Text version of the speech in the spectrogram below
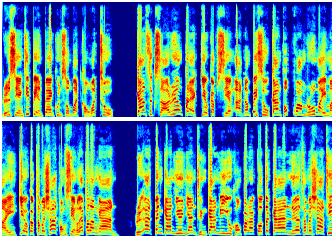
หรือเสียงที่เปลี่ยนแปลงคุณสมบัติของวัตถุ การศึกษาเรื่องแปลกเกี่ยวกับเสียงอาจนำไปสู่การพบความรู้ใหม่ ๆ เกี่ยวกับธรรมชาติของเสียงและพลังงาน หรืออาจเป็นการยืนยันถึงการมีอยู่ของปรากฏการณ์เนื้อธรรมชาติที่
